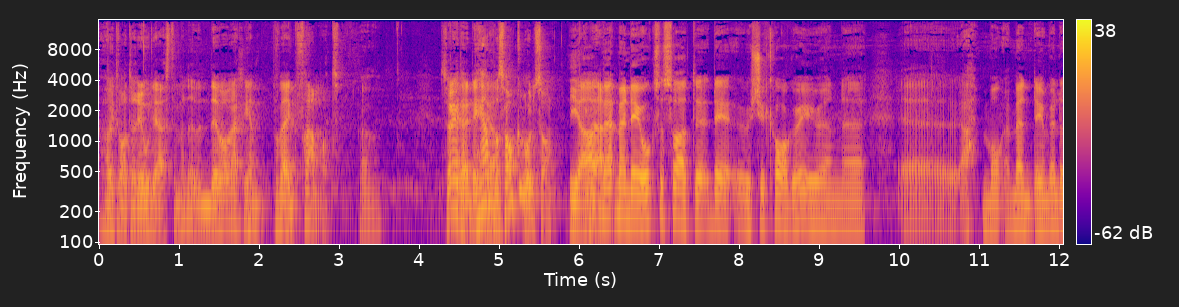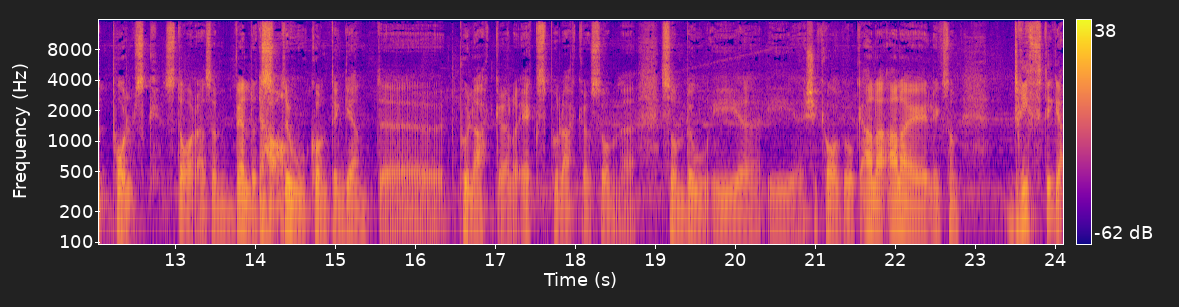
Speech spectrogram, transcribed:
har ju inte varit det roligaste, men det, det var verkligen på väg framåt. ja. Så är det. Det händer Ja. saker, Olsson. Ja, men, men det är också så att det, Chicago är ju en... Eh, eh, må, men det är en väldigt polsk stad. Alltså en väldigt Jaha. stor kontingent eh, polacker eller ex-polacker som, eh, som bor i, eh, i Chicago. Och alla, alla är liksom driftiga.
